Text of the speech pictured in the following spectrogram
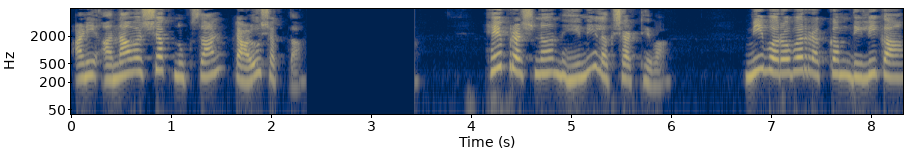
आणि अनावश्यक नुकसान टाळू शकता. हे प्रश्न नेहमी लक्षात ठेवा. मी बरोबर रक्कम दिली का?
